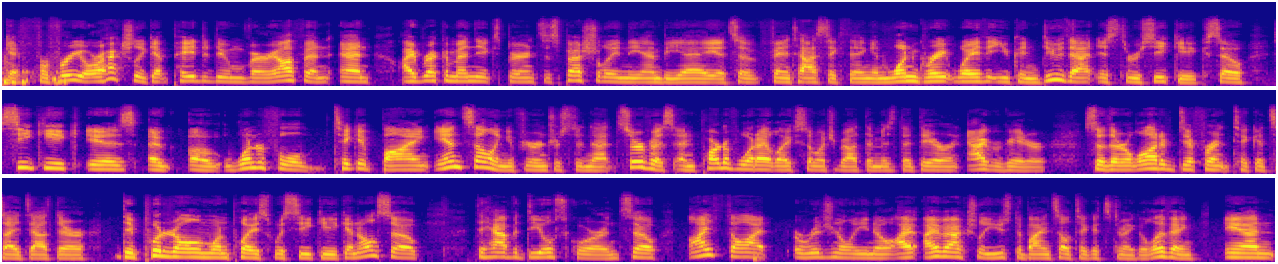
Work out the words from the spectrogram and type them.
get for free, or actually get paid to do very often. And I recommend the experience, especially in the NBA. It's a fantastic thing. And one great way that you can do that is through SeatGeek. So SeatGeek is a, a wonderful ticket buying and selling if you're interested in that service. And part of what I like so much about is that they are an aggregator. So there are a lot of different ticket sites out there. They put it all in one place with SeatGeek. And also, they have a deal score. And so I thought originally, you know, I, I've actually used to buy and sell tickets to make a living. And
